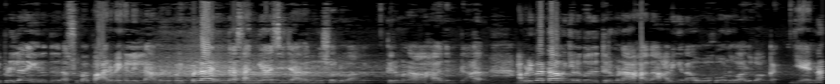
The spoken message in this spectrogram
இப்படிலாம் இருந்ததுன்னா சுப பார்வைகள் இல்லாமல் இருக்கும். இப்படிலாம் இருந்தால் சன்னியாசி ஜாதகம்னு சொல்லுவாங்க. திருமணம் ஆகாதுன்ட்டு. அப்படி பார்த்தா அவங்களுக்கு வந்து திருமணம் ஆகாதான் அவங்க தான் ஓஹோன்னு வாழுவாங்க. ஏன்னா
